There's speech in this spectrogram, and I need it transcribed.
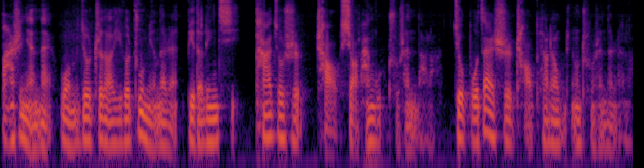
八十年代我们就知道一个著名的人彼得林奇，他就是炒小盘股出身的了。就不再是炒漂亮五零出身的人了。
